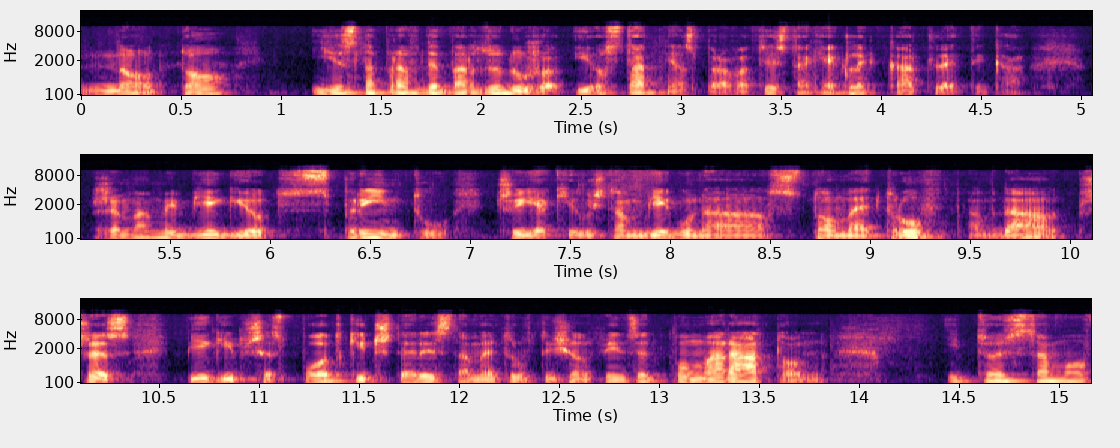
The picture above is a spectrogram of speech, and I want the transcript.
no to jest naprawdę bardzo dużo. I ostatnia sprawa, to jest tak jak lekka atletyka, że mamy biegi od sprintu, czy jakiegoś tam biegu na 100 metrów, prawda, przez biegi przez płotki 400 metrów, 1500 po maraton. I to jest samo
